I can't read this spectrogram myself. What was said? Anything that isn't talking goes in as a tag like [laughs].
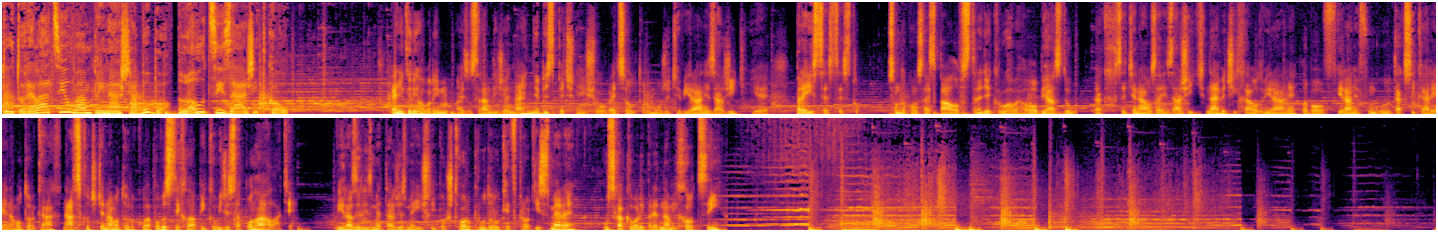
Túto reláciu vám prináša Bubo, lovci zážitkov. Ja niekedy hovorím aj zo srandy, že najnebezpečnejšou vecou, ktorú môžete v Iráne zažiť, je prejsť cez cestu. Som dokonca aj spál v strede kruhového objazdu, ak chcete naozaj zažiť najväčší chaos v Iráne, lebo v Iráne fungujú taxikári aj na motorkách. Naskočte na motorku a povedzte chlapíkovi, že sa ponáhľate. Vyrazili sme tak, že sme išli po štvorprúdovke v protismere, uskakovali pred nami chodci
